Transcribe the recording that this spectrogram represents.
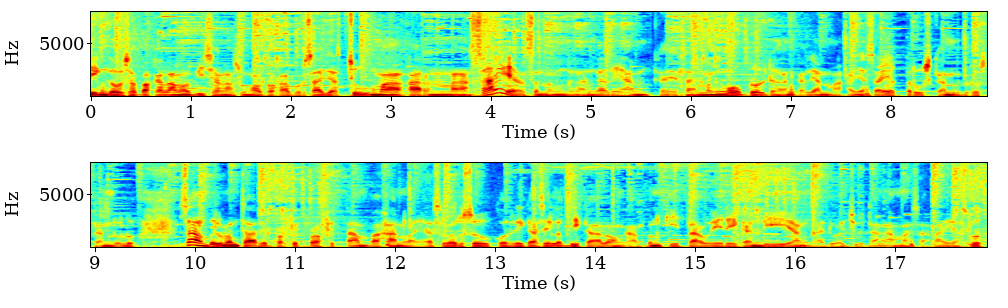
sih nggak usah pakai lama bisa langsung auto kabur saja. Cuma karena saya seneng dengan kalian kayak saya mengobrol dengan kalian makanya saya teruskan teruskan dulu sambil mencari profit-profit tambahan lah ya. Seluruh syukur dikasih lebih kalau nggak pun kita WD kan di angka 2 juta nggak masalah ya seluruh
